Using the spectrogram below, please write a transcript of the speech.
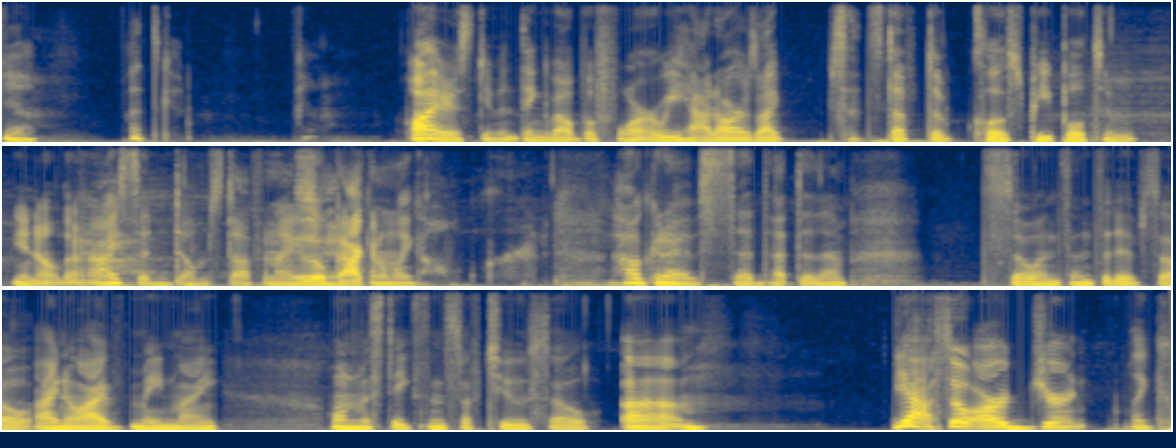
Yeah. That's good. Yeah. I just even think about before we had ours, I said stuff to close people to, you know, that I said dumb stuff and Yeah, I go same. Mm-hmm. back and I'm like, oh, crap. how could I have said that to them? It's so insensitive. So I know I've made my own mistakes and stuff too. So, um, yeah. So our journey, like,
